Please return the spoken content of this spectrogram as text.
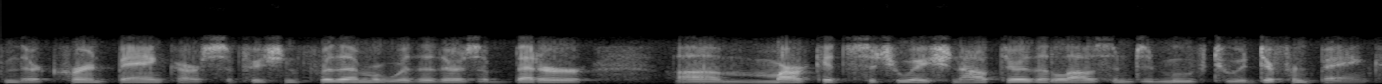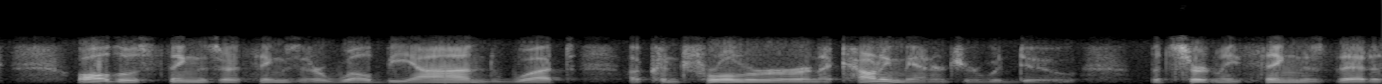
from their current bank are sufficient for them, or whether there's a better um, market situation out there that allows them to move to a different bank. All those things are things that are well beyond what a controller or an accounting manager would do, but certainly things that a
